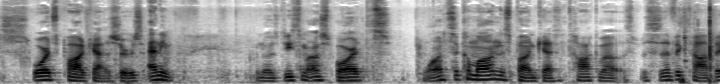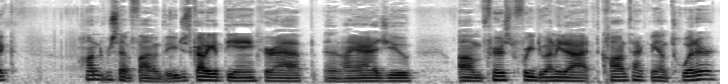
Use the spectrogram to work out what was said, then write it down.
sports podcasters, any who knows decent amount of sports, wants to come on this podcast and talk about a specific topic, 100% fine with you. You just got to get the Anchor app, and I add you. Um, first, before you do any of that, contact me on Twitter.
